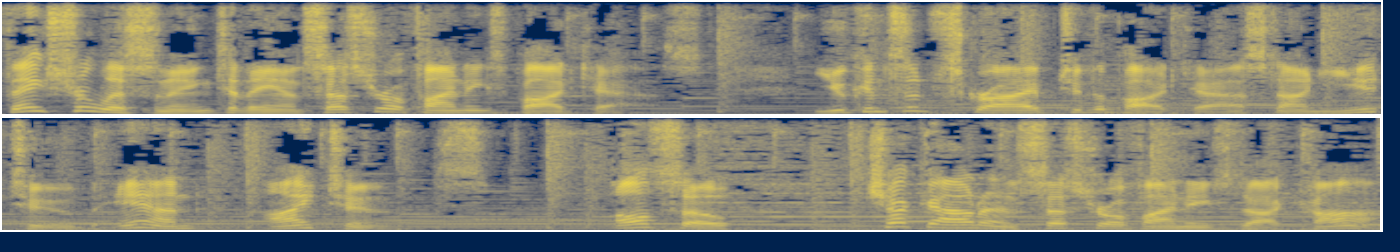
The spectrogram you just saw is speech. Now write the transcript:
Thanks for listening to the Ancestral Findings Podcast. You can subscribe to the podcast on YouTube and iTunes. Also, check out ancestralfindings.com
